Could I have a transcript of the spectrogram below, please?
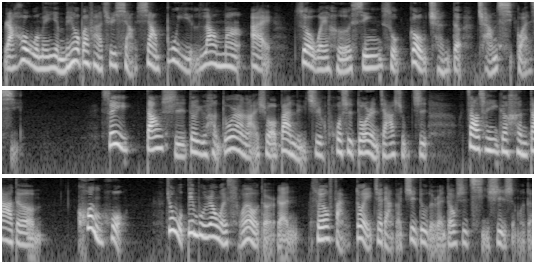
然后我们也没有办法去想象不以浪漫爱作为核心所构成的长期关系。所以当时对于很多人来说，伴侣制或是多人家属制造成一个很大的困惑。就我并不认为所有的人，所有反对这两个制度的人都是歧视什么的。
